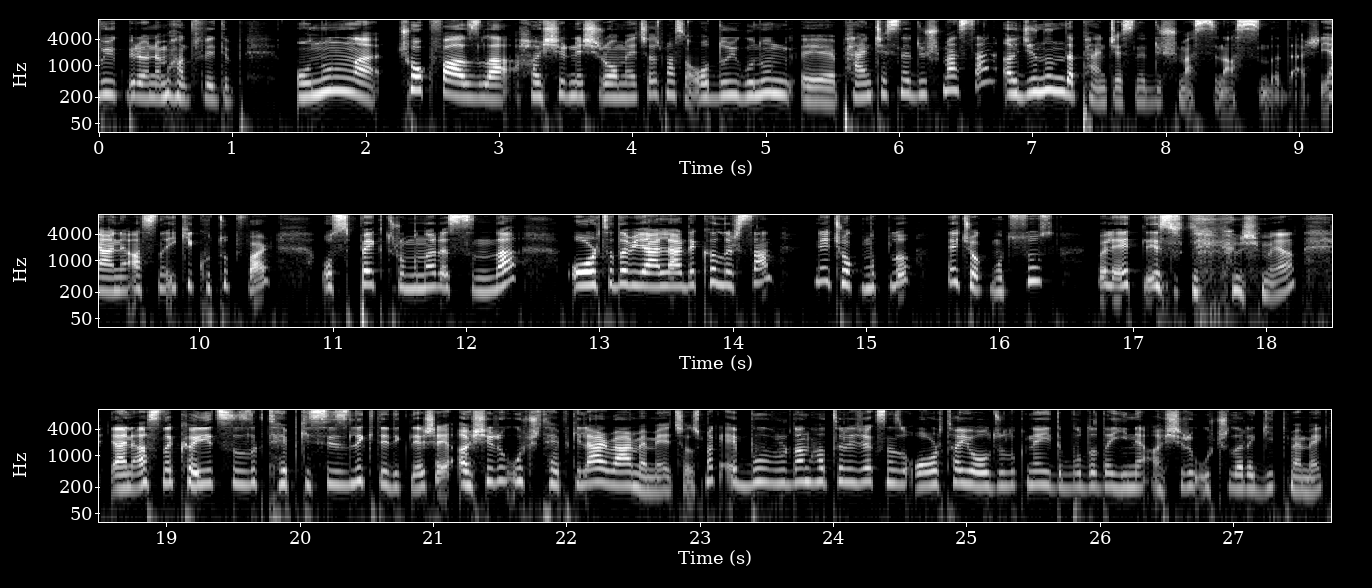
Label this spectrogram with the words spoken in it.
büyük bir önem atfedip onunla çok fazla haşır neşir olmaya çalışmazsan o duygunun e, pençesine düşmezsen acının da pençesine düşmezsin aslında der. Yani aslında iki kutup var. O spektrumun arasında ortada bir yerlerde kalırsan ne çok mutlu ne çok mutsuz böyle etliye sütlüye karışmayan yani aslında kayıtsızlık tepkisizlik dedikleri şey aşırı uç tepkiler vermemeye çalışmak. E bu buradan hatırlayacaksınız orta yolculuk neydi? Bu da da yine aşırı uçlara gitmemek.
